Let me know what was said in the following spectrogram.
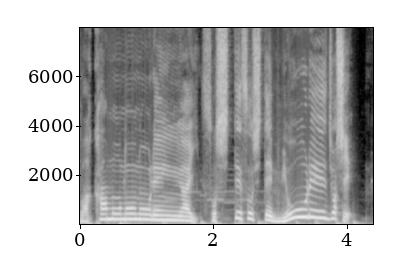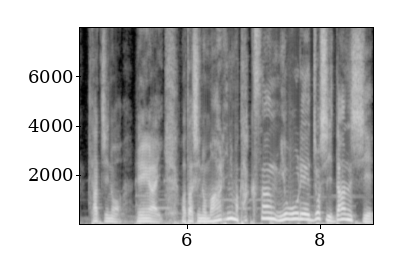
若者の恋愛、そしてそして妙齢女子、たちの恋愛。私の周りにもたくさん妙齢女子男子、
